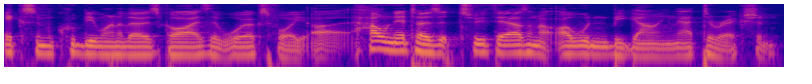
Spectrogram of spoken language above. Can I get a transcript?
Exum could be one of those guys that works for you. Uh, Raul Neto's at 2000. I wouldn't be going that direction.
